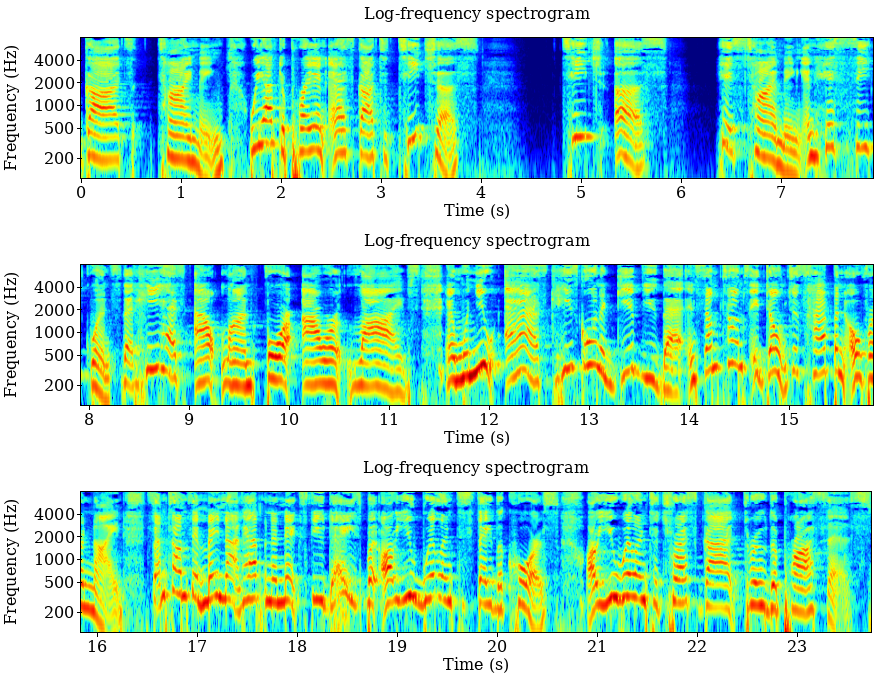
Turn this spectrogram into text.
God's timing. We have to pray and ask God to teach us, teach us his timing and his sequence that he has outlined for our lives. And when you ask, he's going to give you that. And sometimes it don't just happen overnight. Sometimes it may not happen the next few days, but are you willing to stay the course? Are you willing to trust God through the process?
